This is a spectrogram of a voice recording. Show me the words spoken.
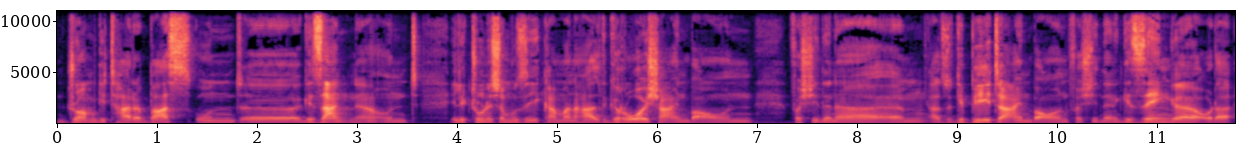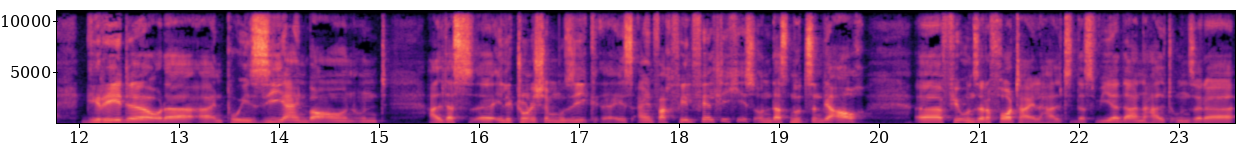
Drum, Gitarre, Bass und äh, Gesang. Ne? Und elektronische Musik kann man halt Geräusche einbauen, verschiedene ähm, also Gebete einbauen, verschiedene Gesänge oder Gerede oder äh, eine Poesie einbauen und all das äh, elektronische Musik äh, ist einfach vielfältig ist und das nutzen wir auch für unseren Vorteil halt, dass wir dann halt unsere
